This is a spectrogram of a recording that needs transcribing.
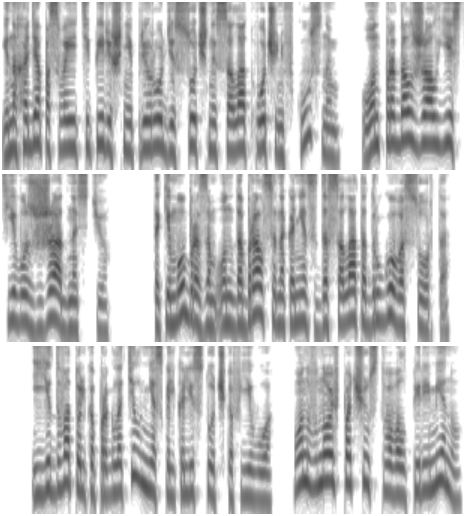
и находя по своей теперешней природе сочный салат очень вкусным, он продолжал есть его с жадностью. Таким образом, он добрался, наконец, до салата другого сорта. И едва только проглотил несколько листочков его, он вновь почувствовал перемену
